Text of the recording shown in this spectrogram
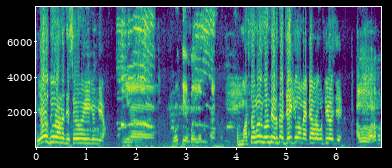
எவ்வளவு தூரம் ஆனது சிவகங்கைக்கு இங்கேயும்? நூத்தி எண்பது கிலோமீட்டர். மத்தவங்களும் இங்க வந்து எடுத்தா ஜெயிக்கலாம் எட்டயபுரம் குட்டி வச்சு. அது வளர்ப்பு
